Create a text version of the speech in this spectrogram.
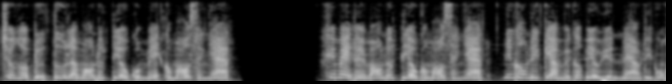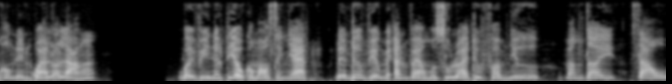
Trường hợp thứ tư là màu nước tiểu của mẹ có màu xanh nhạt. Khi mẹ thấy màu nước tiểu có màu xanh nhạt nhưng không đi kèm với các biểu hiện nào thì cũng không nên quá lo lắng. Bởi vì nước tiểu có màu xanh nhạt đến từ việc mẹ ăn vào một số loại thực phẩm như măng tây, rau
